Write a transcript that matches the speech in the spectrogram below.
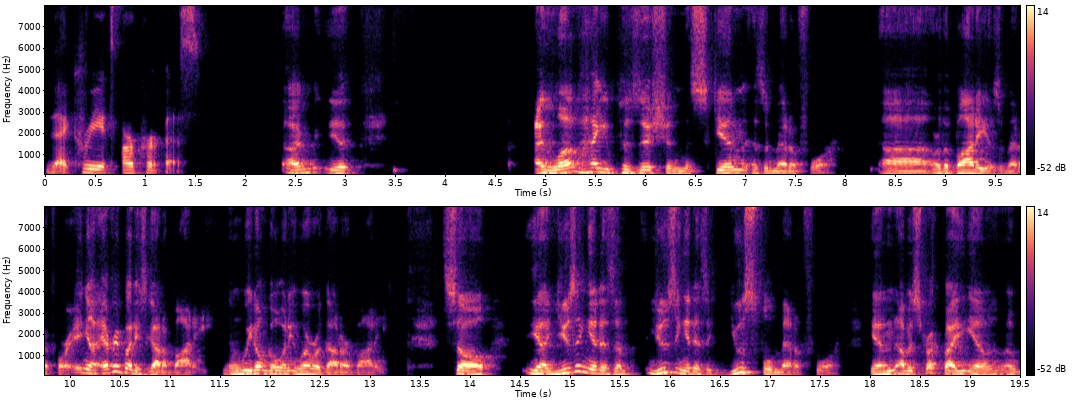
that creates our purpose. Yeah, I love how you position the skin as a metaphor. Uh, or the body as a metaphor. You know, everybody's got a body, and we don't go anywhere without our body. So, yeah, using it as a using it as a useful metaphor. And I was struck by, you know,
